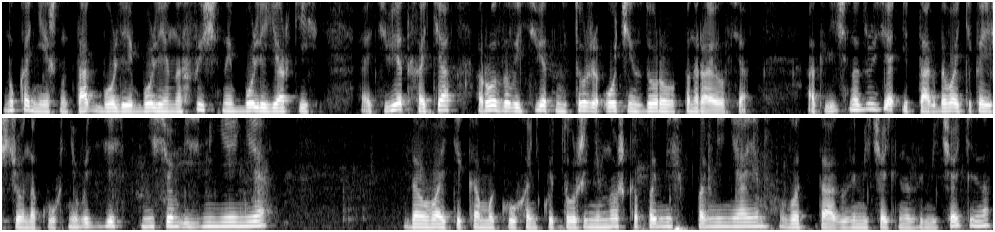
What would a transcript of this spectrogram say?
Ну, конечно, так более, более насыщенный, более яркий э, цвет. Хотя розовый цвет мне тоже очень здорово понравился. Отлично, друзья. Итак, давайте-ка еще на кухне вот здесь внесем изменения. Давайте-ка мы кухоньку тоже немножко поменяем. Вот так, замечательно, замечательно.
